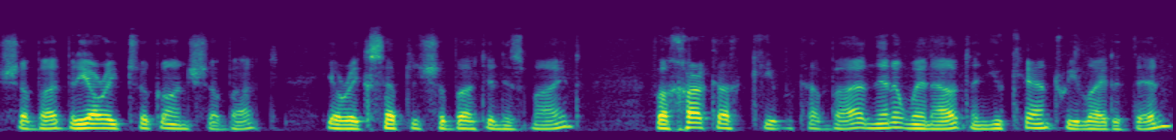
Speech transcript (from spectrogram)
Shabbat, but he already took on Shabbat, he already accepted Shabbat in his mind. And then it went out, and you can't relight it then.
